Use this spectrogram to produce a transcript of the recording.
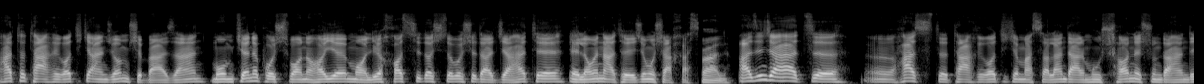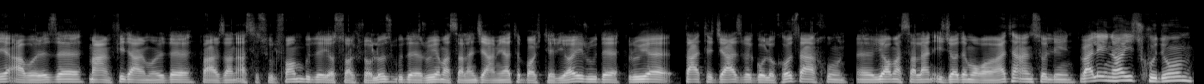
حتی تحقیقاتی که انجام میشه بعضا ممکنه پشتوانه های مالی خاصی داشته باشه در جهت اعلام نتایج مشخص. بله. از این جهت هست تحقیقاتی که مثلا در موش ها نشون دهنده عوارض منفی در مورد فرزن اسسولفان بوده یا ساکرالوز بوده روی مثلا جمعیت باکتریایی روده روی سطح جذب گلوکوز در خون یا مثلا ایجاد مقاومت انسولین. ولی اینها هیچ کدوم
